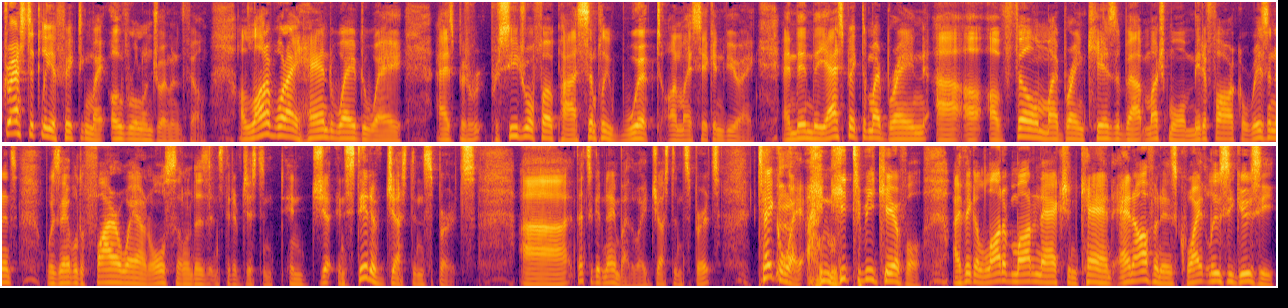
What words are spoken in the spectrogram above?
drastically affecting my overall enjoyment of the film. A lot of what I hand waved away as pr- procedural faux pas simply worked on my second viewing, and then the aspect of my brain uh, of film my brain cares about much more metaphorical resonance was able to fire away on all cylinders instead of just in, in ju- instead of just in spurts. Uh, that's a good name, by the way, Justin Spurts. Takeaway: I need to be careful. I think a lot of modern action can and often is quite loosey goosey,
